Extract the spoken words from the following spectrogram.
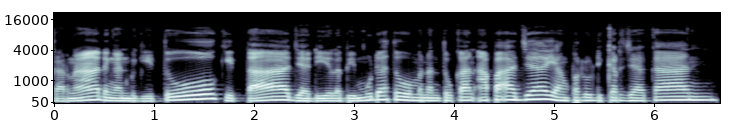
Karena dengan begitu kita jadi lebih mudah tuh menentukan apa aja yang perlu dikerjakan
